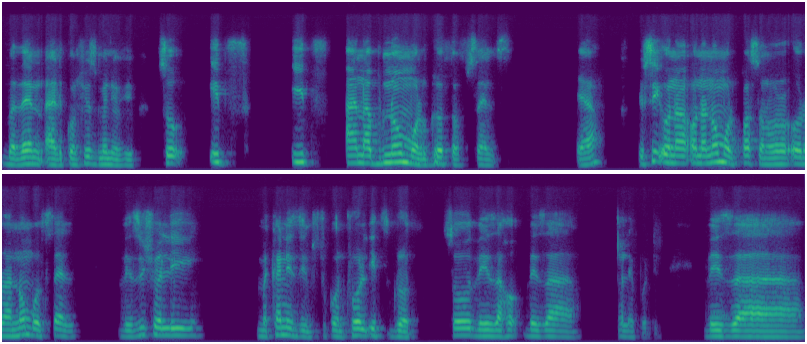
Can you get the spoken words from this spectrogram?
but then I'll confuse many of you. So it's it's an abnormal growth of cells. Yeah. You see, on a, on a normal person or, or a normal cell, there's usually mechanisms to control its growth. So there's a there's a I put it, there's a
